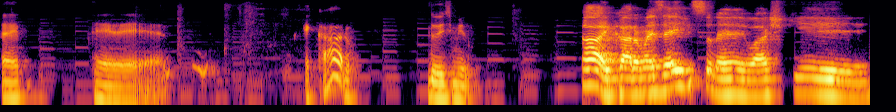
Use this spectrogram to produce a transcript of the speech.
é, é. É caro. 2 mil. Ai, cara, mas é isso, né? Eu acho que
